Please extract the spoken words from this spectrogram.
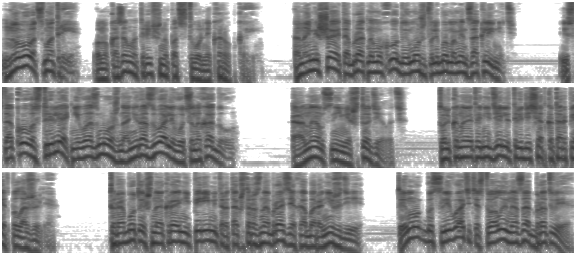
Ну вот, смотри!» Он указал на трещину под ствольной коробкой. Она мешает обратному ходу и может в любой момент заклинить. Из такого стрелять невозможно, они разваливаются на ходу. А нам с ними что делать? Только на этой неделе три десятка торпед положили. Ты работаешь на окраине периметра, так что разнообразия хабара не жди. Ты мог бы сливать эти стволы назад братве.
